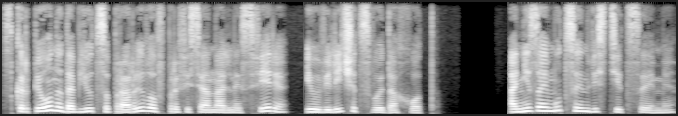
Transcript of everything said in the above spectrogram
Скорпионы добьются прорыва в профессиональной сфере и увеличат свой доход. Они займутся инвестициями.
